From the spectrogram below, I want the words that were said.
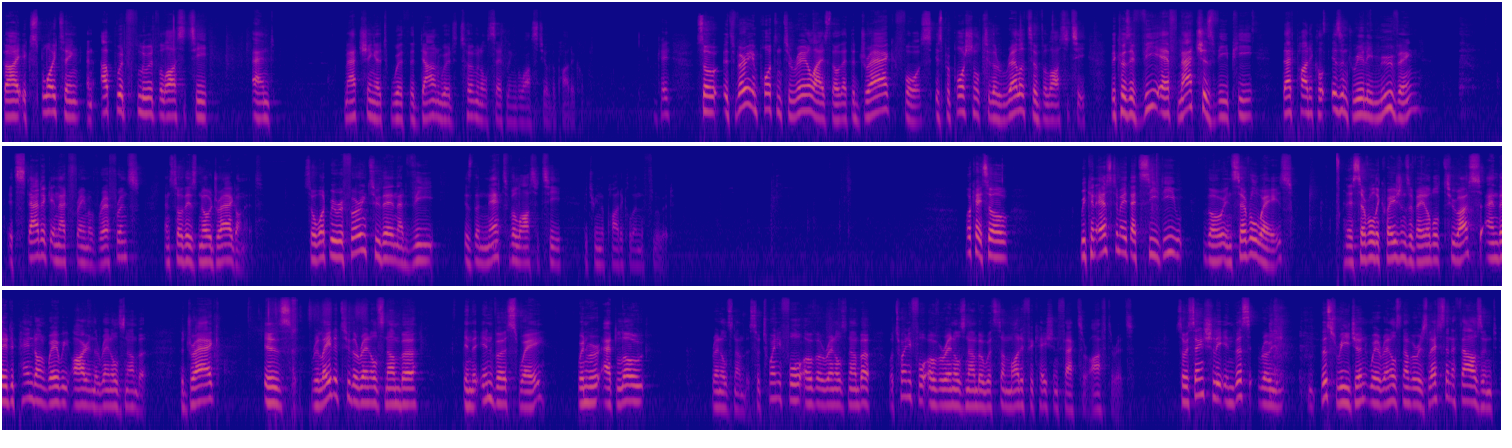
by exploiting an upward fluid velocity and matching it with the downward terminal settling velocity of the particle. Okay? So it's very important to realize, though, that the drag force is proportional to the relative velocity. Because if Vf matches Vp, that particle isn't really moving. It's static in that frame of reference, and so there's no drag on it. So what we're referring to there in that V is the net velocity between the particle and the fluid. Okay, so we can estimate that CD, though, in several ways. There's several equations available to us, and they depend on where we are in the Reynolds number. The drag is related to the Reynolds number in the inverse way when we're at low Reynolds numbers. So 24 over Reynolds number or 24 over Reynolds number with some modification factor after it. So essentially in this, this region where Reynolds number is less than 1,000,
